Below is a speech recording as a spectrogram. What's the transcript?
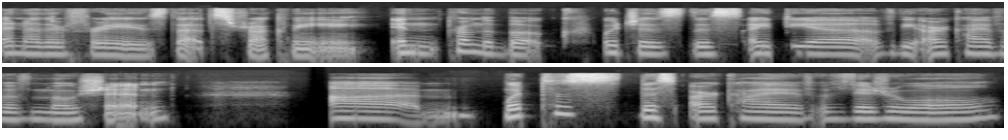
another phrase that struck me in from the book, which is this idea of the archive of motion um, what does this archive of visual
